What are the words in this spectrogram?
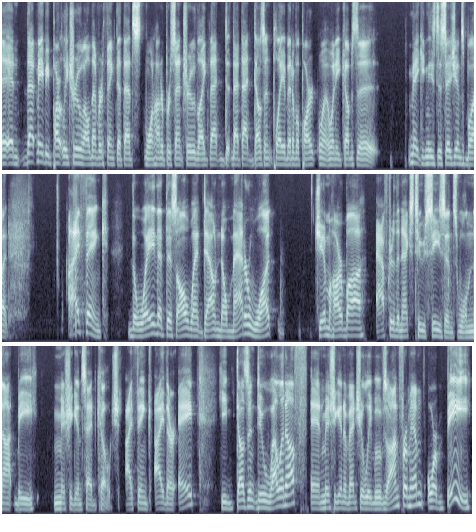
and that may be partly true. I'll never think that that's 100% true. Like that that that doesn't play a bit of a part when, when he comes to making these decisions, but I think the way that this all went down, no matter what, Jim Harbaugh after the next two seasons will not be Michigan's head coach. I think either A, he doesn't do well enough and Michigan eventually moves on from him, or B,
